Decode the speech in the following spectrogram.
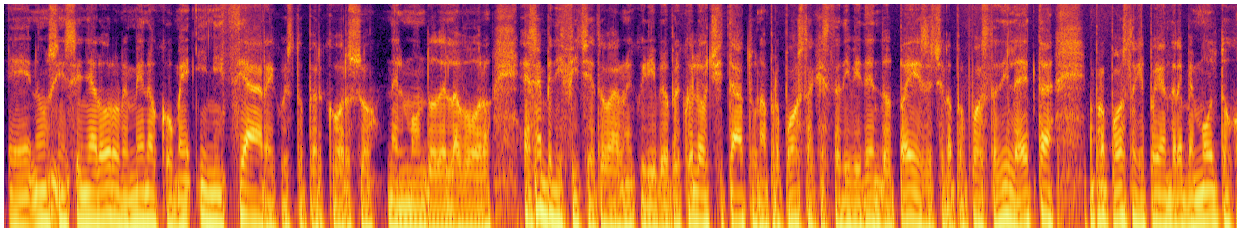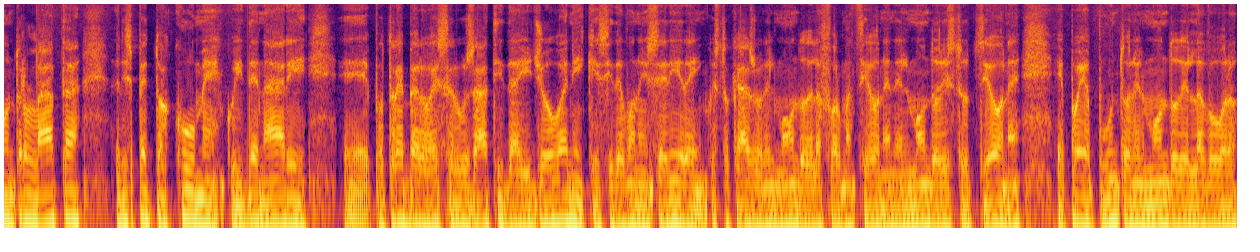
e non si insegna loro nemmeno come iniziare questo percorso nel mondo del lavoro. È sempre difficile trovare un equilibrio, per quello ho citato una proposta che sta dividendo il paese, cioè la proposta di Letta, una proposta che poi andrebbe molto controllata rispetto a come quei denari eh, potrebbero essere usati dai giovani che si devono inserire in questo caso nel mondo della formazione, nel mondo dell'istruzione e poi appunto nel mondo del lavoro.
